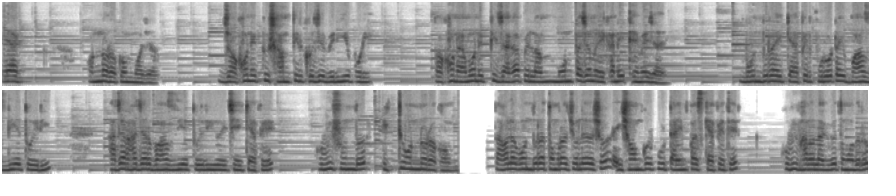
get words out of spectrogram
এক অন্যরকম মজা। যখন একটু শান্তির খোঁজে বেরিয়ে পড়ি, তখন এমন একটি জায়গা পেলাম, মনটা যেন এখানেই থেমে যায়। বন্ধুরা, এই ক্যাফের পুরোটাই বাঁশ দিয়ে তৈরি। হাজার হাজার বাঁশ দিয়ে তৈরি হয়েছে এই ক্যাফে। খুবই সুন্দর, একটু অন্যরকম তাহলে বন্ধুরা তোমরা চলে এসো এই শঙ্করপুর টাইম পাস ক্যাফেতে খুবই ভালো লাগবে তোমাদেরও।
